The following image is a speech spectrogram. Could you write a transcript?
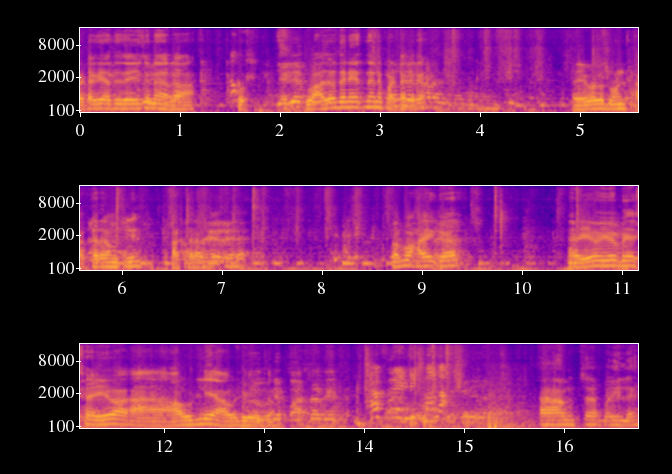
फटाके आता द्यायचे ना याला वाजवता नाही येत नाही ना फटाके हे बघा दोन ठाकरा आमची ठाकरा बाबा हाय कर हे हे बेस आहे आ- आवडली आवडली हा आमचा बैल आहे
